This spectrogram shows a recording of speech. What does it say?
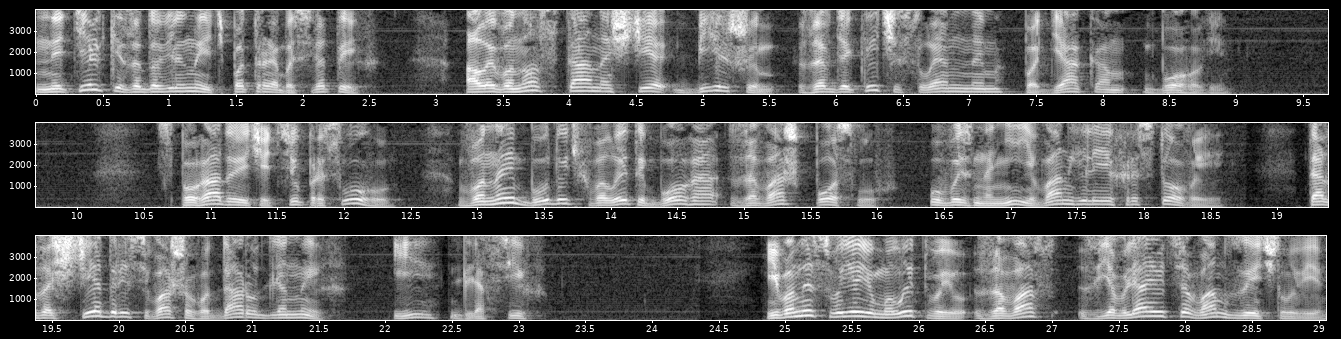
не тільки задовільнить потреби святих, але воно стане ще більшим завдяки численним подякам Богові. Спогадуючи цю прислугу, вони будуть хвалити Бога за ваш послух у визнанні Євангелії Христової та за щедрість вашого дару для них і для всіх. І вони своєю молитвою за вас з'являються вам зичливі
